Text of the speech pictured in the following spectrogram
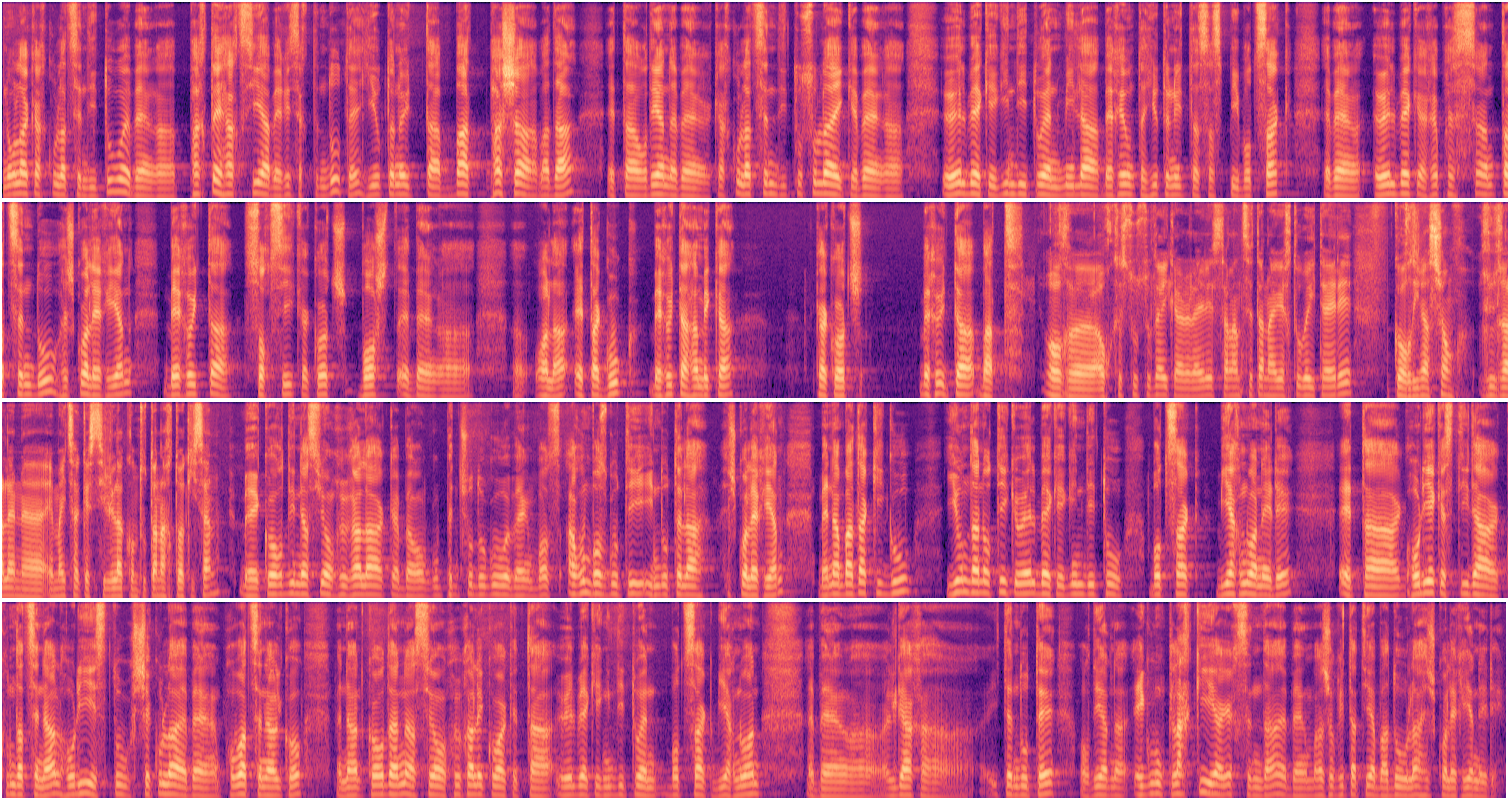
Nola kalkulatzen ditu, eben, parte hartzia berri zerten dut, eh? hiuten oita bat pasa bada, eta ordean eben, kalkulatzen dituzulaik eben, ELBek egin dituen mila berreunta hiuten oita zazpi botzak, eben, ELBek representatzen du eskualerian berroita zorzi kakots bost, eben, uh, eta guk berroita hameka kakots berroita bat. Hor, uh, aurkeztu zulaik ere zalantzetan agertu baita ere, koordinazioan ruralen uh, emaitzak ez direla kontutan hartuak izan? Be, koordinazioan ruralak, e, gu pentsu dugu, e, boz, arun boz guti indutela eskualerian, bena badakigu, iundanotik oelbek egin ditu botzak biarnuan ere, eta horiek ez dira kundatzen al, hori ez du sekula eben probatzen alko, baina koordinazioan juralekoak eta ULBek egin dituen botzak bihar nuan, eben elgar iten dute, ordean egun klarki agertzen da, eben majoritatea badula eskualerian ere.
